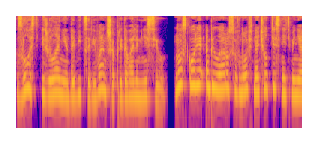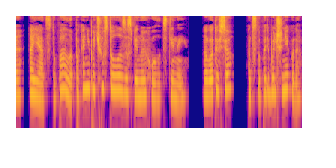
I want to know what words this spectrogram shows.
Злость и желание добиться реванша придавали мне сил. Но вскоре Абиларус вновь начал теснить меня, а я отступала, пока не почувствовала за спиной холод стены. Вот и все. Отступать больше некуда.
